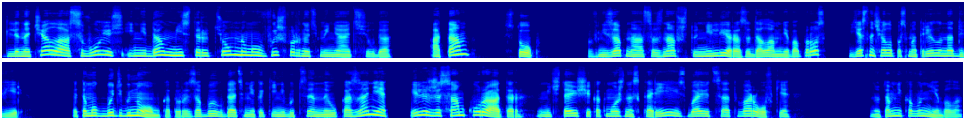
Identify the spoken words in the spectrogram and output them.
Для начала освоюсь и не дам мистеру Темному вышвырнуть меня отсюда. А там... Стоп. Внезапно осознав, что не Лера задала мне вопрос, я сначала посмотрела на дверь. Это мог быть гном, который забыл дать мне какие-нибудь ценные указания, или же сам куратор, мечтающий как можно скорее избавиться от воровки. Но там никого не было.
